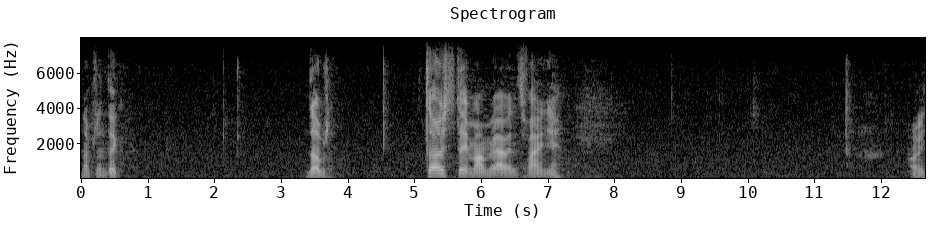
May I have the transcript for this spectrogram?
Na początek. Dobrze. Coś tutaj mamy, a więc fajnie. Oj.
